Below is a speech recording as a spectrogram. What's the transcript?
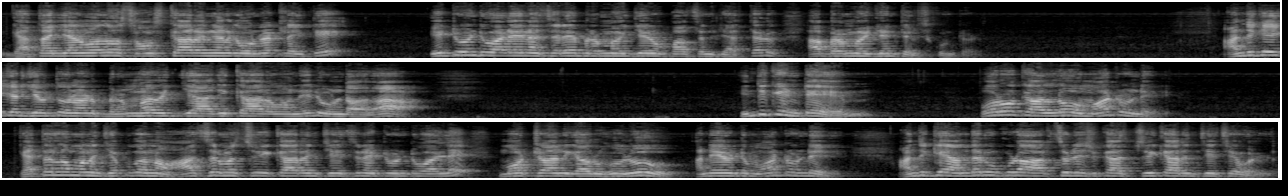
గత జన్మలో సంస్కారం కనుక ఉన్నట్లయితే ఎటువంటి వాడైనా సరే బ్రహ్మ విద్యను ఉపాసన చేస్తాడు ఆ బ్రహ్మ విద్యను తెలుసుకుంటాడు. అందుకే ఇక్కడ చెబుతున్నాడు బ్రహ్మ విద్య అధికారం అనేది ఉండాలా? ఎందుకంటే పూర్వకాలంలో ఓ మాట ఉండేది. గతంలో మనం చెప్పుకున్నాం ఆశ్రమ స్వీకారం చేసినటువంటి వాళ్ళే మోక్షానికి అర్హులు అనేటువంటి మాట ఉండేది. అందుకే అందరూ కూడా ఆశ్రమ స్వీకారం చేసేవాళ్ళు.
